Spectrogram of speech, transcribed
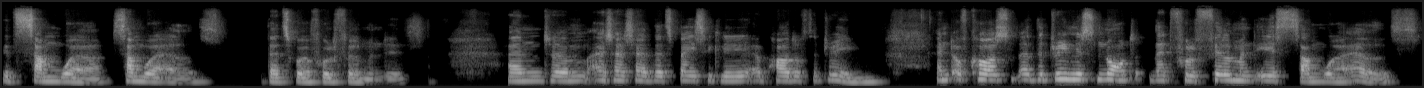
It's somewhere somewhere else. That's where fulfillment is. And um, as i said that's basically a part of the dream. And of course, uh, the dream is not that fulfillment is somewhere else.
